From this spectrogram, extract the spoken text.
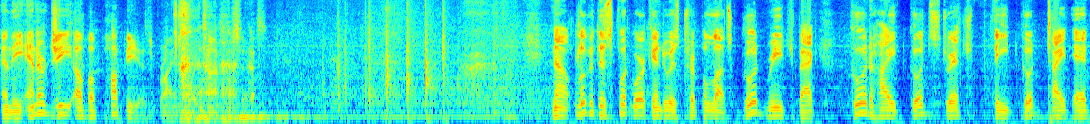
And the energy of a puppy, as Brian Boitano says. Now, look at this footwork into his triple Lutz. Good reach back, good height, good stretch feet, good tight edge.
